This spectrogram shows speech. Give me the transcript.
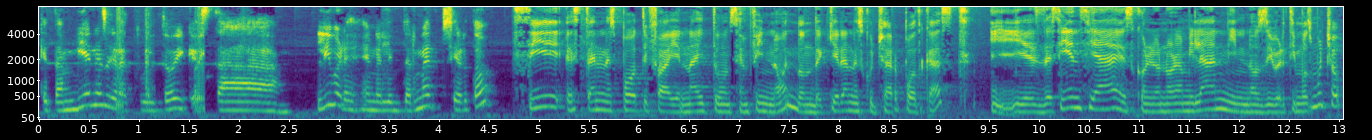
que también es gratuito y que está libre en el Internet, ¿cierto? Sí, está en Spotify, en iTunes, en fin, ¿no? En donde quieran escuchar podcast. Y es de ciencia, es con Leonora Milán y nos divertimos mucho.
